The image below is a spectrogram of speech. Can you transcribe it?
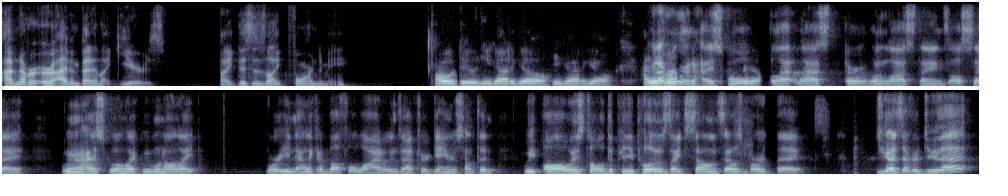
I've never, or I haven't been in like years. Like this is like foreign to me. Oh, dude, you got to go. You got to go. I just Whenever we're in high school, last or one of the last things I'll say we were in high school and like we went on like we're eating at like a Buffalo Wild Wings after a game or something. We always told the people it was like so and so's birthday. Did you guys ever do that?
